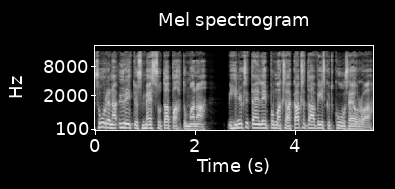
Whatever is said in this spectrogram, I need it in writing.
suurena yritysmessutapahtumana, mihin yksittäinen lippu maksaa 256 euroa.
